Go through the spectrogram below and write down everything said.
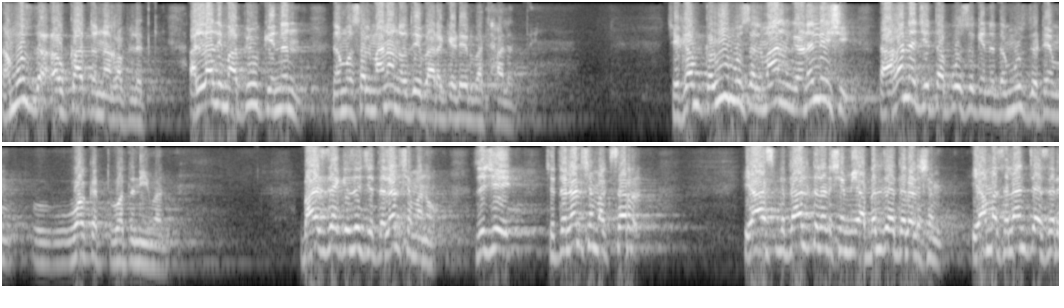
نموز د اوقاتو نه غفلت کی الله دې معافیو کې نن د مسلمانانو دې بار کې ډېر بد حالت دی چې کوم کوي مسلمان غنل شي هغه نه چې تاسو کې نه د موز د ټیم وخت وطني ول بعض ځکه چې تلل شمنو ځکه چې تلل شم اکثر یا هسپتال تلل شم یا بل ځای تلل شم یا مثلا چې سر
